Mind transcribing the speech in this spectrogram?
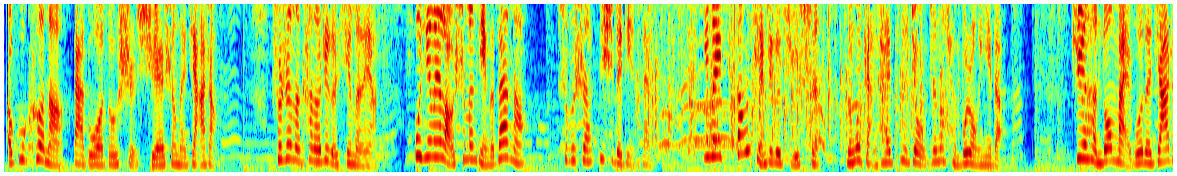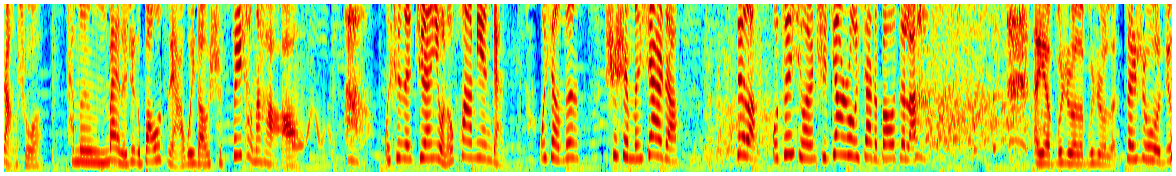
而顾客呢，大多都是学生的家长。说真的，看到这个新闻呀，不仅为老师们点个赞呢，是不是必须得点赞？因为当前这个局势能够展开自救，真的很不容易的。据很多买过的家长说。他们卖的这个包子呀，味道是非常的好啊！我现在居然有了画面感，我想问是什么馅儿的？对了，我最喜欢吃酱肉馅的包子了。哎呀，不说了，不说了，再说我就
